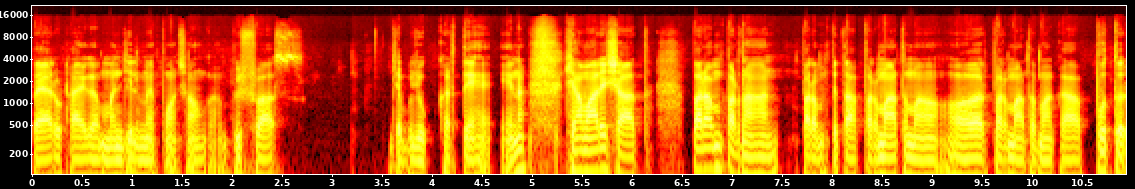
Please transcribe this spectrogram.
पैर उठाएगा, मंजिल में पहुंचाऊँगा। विश्वास जब जो करते हैं, है ना? कि हमारे साथ परम प्रधान, परम पिता, परमात्मा और परमात्मा का पुत्र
